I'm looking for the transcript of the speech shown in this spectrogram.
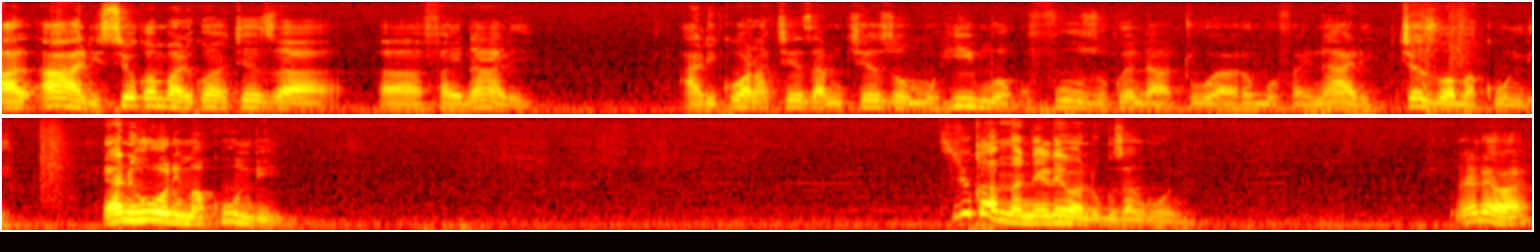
Al Ahly sio kwamba alikuwa anacheza uh, fainali, alikuwa anacheza mchezo muhimu wa kufuzu kwenda hatua ya robo fainali, mchezo wa makundi. Yaani huo ni makundi. Sijui kama mnanielewa ndugu zanguni, naelewa eh?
